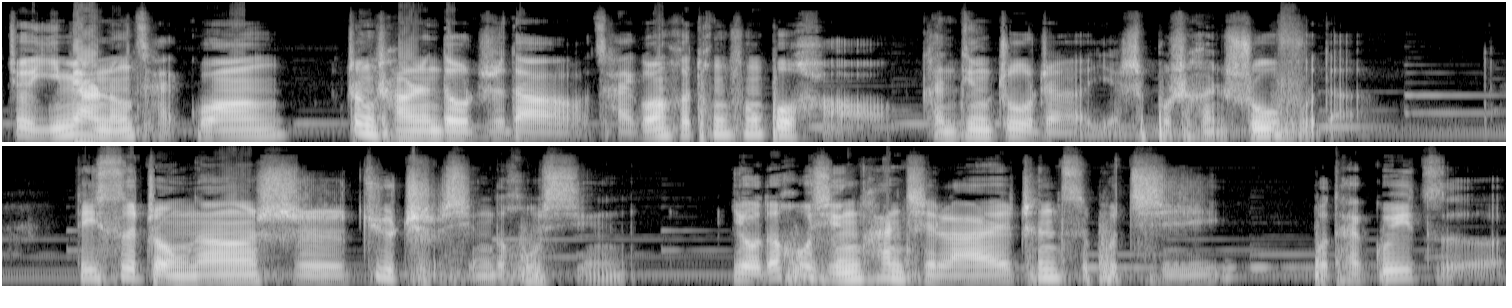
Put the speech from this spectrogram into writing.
就一面能采光，正常人都知道，采光和通风不好，肯定住着也是不是很舒服的。第四种呢是锯齿形的户型，有的户型看起来参差不齐，不太规则，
